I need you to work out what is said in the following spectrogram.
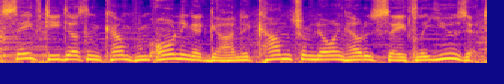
Safety doesn't come from owning a gun, it comes from knowing how to safely use it.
